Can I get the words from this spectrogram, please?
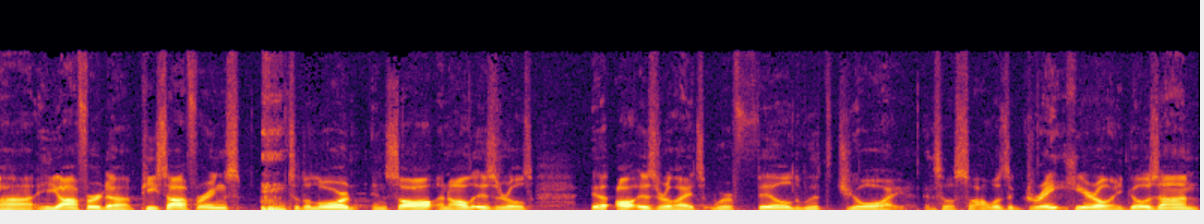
Uh, he offered uh, peace offerings to the Lord, and Saul and all Israel's uh, all Israelites were filled with joy. And so Saul was a great hero. He goes on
